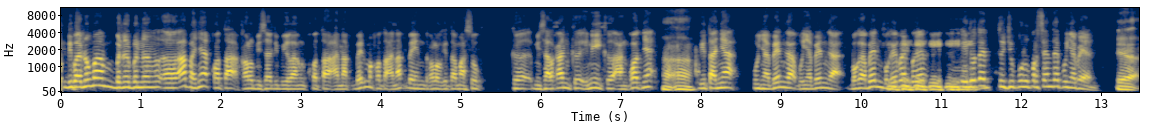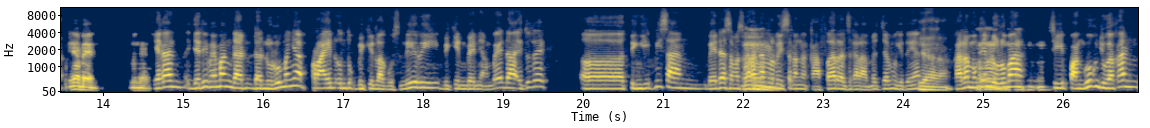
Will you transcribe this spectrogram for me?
di Bandung mah bener-bener eh, apa ya kota kalau bisa dibilang kota anak band mah kota anak band. Kalau kita masuk ke misalkan ke ini ke angkotnya Heeh. ditanya punya band nggak punya band nggak boga band boga band boga band. itu teh 70% teh punya band Ya. punya band bener ya kan jadi memang dan dan dulu mahnya pride untuk bikin lagu sendiri bikin band yang beda itu teh eh, tinggi pisan beda sama sekarang kan Hmm. lebih seneng nge-cover dan segala macam gitu ya Ya. karena mungkin dulu mah si panggung juga kan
